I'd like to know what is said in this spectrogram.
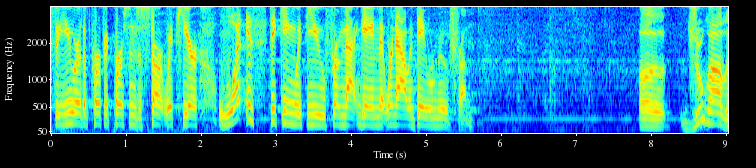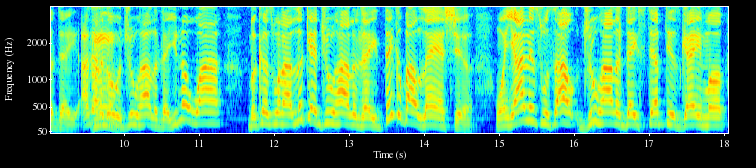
so you are the perfect person to start with here. What is sticking with you from that game that we're now a day removed from? Uh, Jrue Holiday. I got to mm. go with Jrue Holiday. You know why? Because when I look at Jrue Holiday, think about last year. When Giannis was out, Jrue Holiday stepped his game up,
